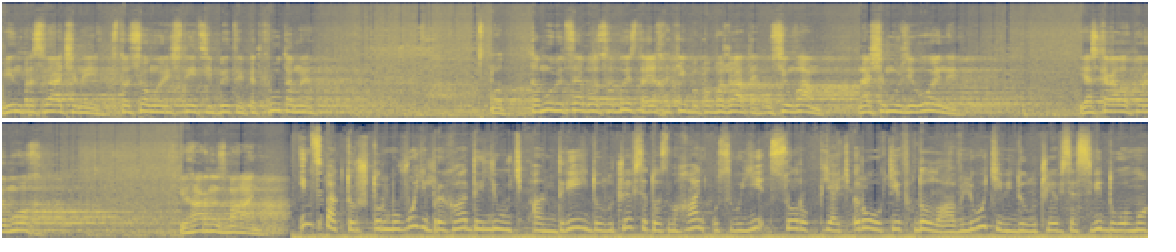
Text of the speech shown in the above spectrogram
Він присвячений 107-й річниці битви під Крутами. От, тому від себе особисто я хотів би побажати усім вам, наші мужні воїни, яскравих перемог і гарних змагань. Інспектор штурмової бригади Лють Андрій долучився до змагань у свої 45 років. До лав люті він долучився свідомо,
